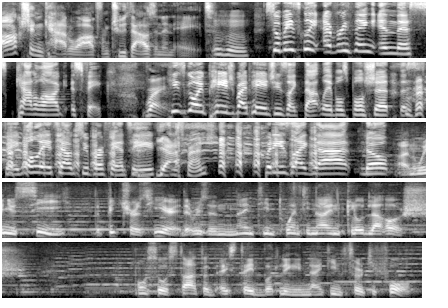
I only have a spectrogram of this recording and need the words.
auction catalog from 2008. Mm-hmm. So basically, everything in this catalog is fake. Right. He's going page by page. He's like, that label's bullshit. This is fake. Only it sounds super fancy because he's French. But he's like that. Nope. And when you see the pictures here, there is a 1929 Clos de la Roche. Also started estate bottling in 1934.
